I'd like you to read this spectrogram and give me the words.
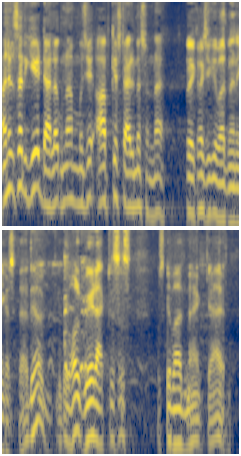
अनिल सर ये डायलॉग ना मुझे आपके स्टाइल में सुनना है। रेखा जी के बाद मैं नहीं कर सकता। ऑल ग्रेट एक्ट्रेसेस उसके बाद मैं क्या क्या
